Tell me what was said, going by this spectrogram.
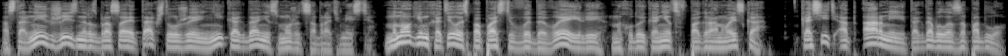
Остальных жизнь разбросает так, что уже никогда не сможет собрать вместе. Многим хотелось попасть в ВДВ или, на худой конец, в погранвойска. Косить от армии тогда было западло.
